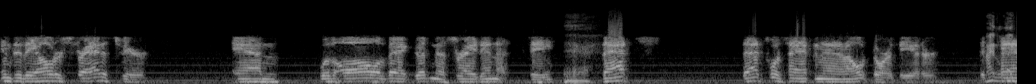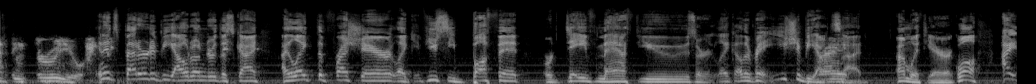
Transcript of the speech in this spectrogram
into the outer stratosphere, and with all of that goodness right in it. See, that's that's what's happening in an outdoor theater. It's I like- passing through you. And it's better to be out under the sky. I like the fresh air. Like if you see Buffett or Dave Matthews or like other, you should be Right. outside. I'm with you, Eric. Well, I,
